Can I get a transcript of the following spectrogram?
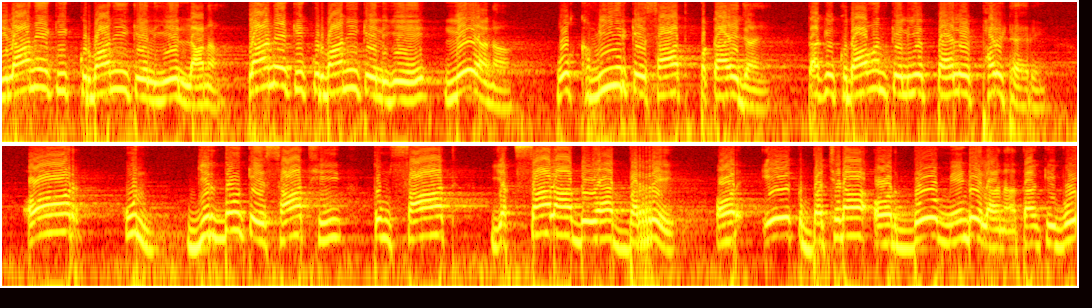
ہلانے کی قربانی کے لیے لانا، ہلانے کی قربانی کے لیے لے آنا، وہ خمیر کے ساتھ پکائے جائیں تاکہ خداون کے لیے پہلے پھل ٹھہریں۔ اور ان گردوں کے ساتھ ہی تم ساتھ یکسالہ بے برے اور ایک بچڑا اور دو مینڈے لانا تاکہ وہ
